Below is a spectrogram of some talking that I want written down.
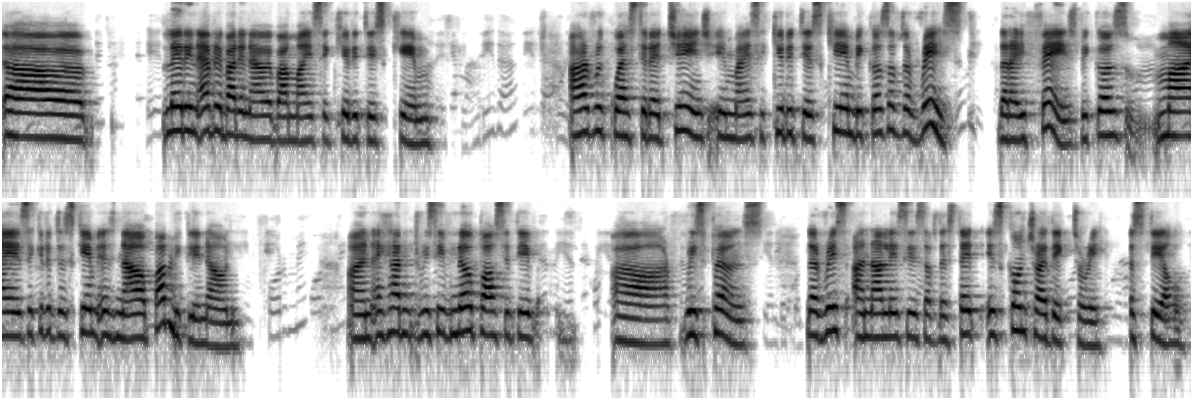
uh, letting everybody know about my security scheme. I requested a change in my security scheme because of the risk that I face, because my security scheme is now publicly known. And I had received no positive uh, response the risk analysis of the state is contradictory still.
